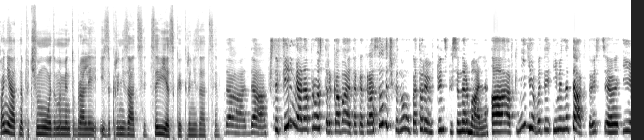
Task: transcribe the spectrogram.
Понятно, почему этот момент убрали из экранизации, советской экранизации. Да, да. Что в фильме она просто роковая такая красоточка, ну, у которой, в принципе, все нормально. А в книге вот именно так. То есть э, и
